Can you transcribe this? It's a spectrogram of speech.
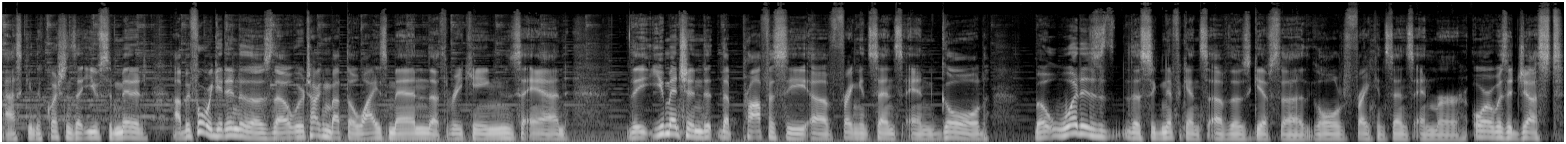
asking the questions that you've submitted. Uh, before we get into those, though, we were talking about the wise men, the three kings, and the you mentioned the prophecy of frankincense and gold. But what is the significance of those gifts, uh, gold, frankincense, and myrrh? Or was it just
